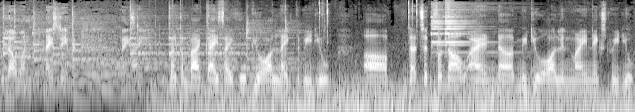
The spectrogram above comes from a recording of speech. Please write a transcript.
Villa 1. Nice day, man. Nice day. Welcome back, guys. I hope you all liked the video. Uh, that's it for now, and uh, meet you all in my next video.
